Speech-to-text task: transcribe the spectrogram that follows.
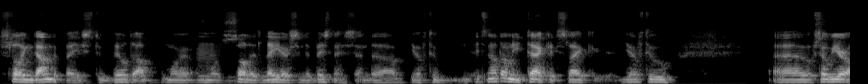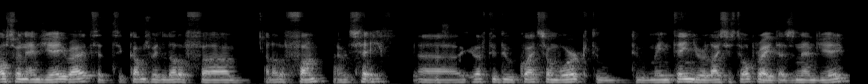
slowing down the pace to build up more mm. more solid layers in the business. And uh, you have to. It's not only tech. It's like you have to. Uh, so we are also an MGA, right? It, comes with a lot of uh, a lot of fun, I would say. Uh, you have to do quite some work to to maintain your license to operate as an MGA.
